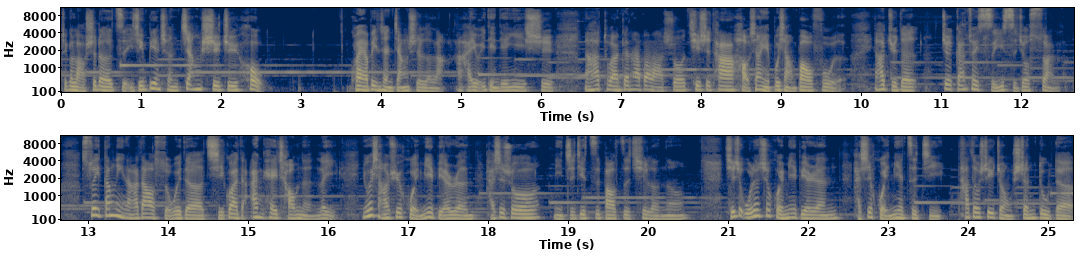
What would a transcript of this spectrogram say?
这个老师的儿子已经变成僵尸之后，快要变成僵尸了啦，他还有一点点意识，然后他突然跟他爸爸说，其实他好像也不想报复了，然后觉得。就干脆死一死就算了。所以，当你拿到所谓的奇怪的暗黑超能力，你会想要去毁灭别人，还是说你直接自暴自弃了呢？其实，无论是毁灭别人，还是毁灭自己，它都是一种深度的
